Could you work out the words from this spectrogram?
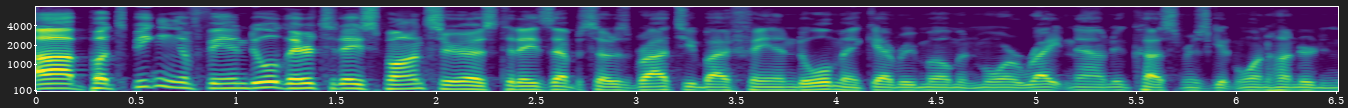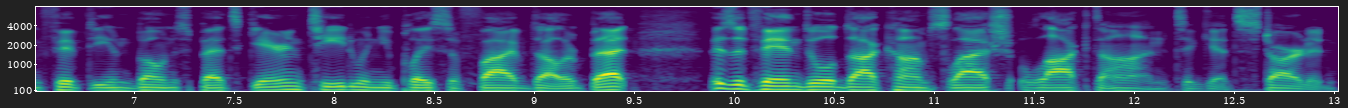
Uh, but speaking of FanDuel, they're today's sponsor. As today's episode is brought to you by FanDuel. Make every moment more. Right now, new customers get 150 in bonus bets guaranteed when you place a $5 bet. Visit FanDuel.com slash locked on to get started.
